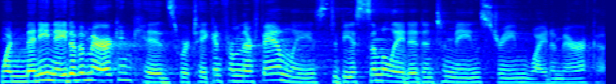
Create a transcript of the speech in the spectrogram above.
when many Native American kids were taken from their families to be assimilated into mainstream white America.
